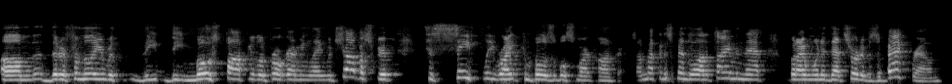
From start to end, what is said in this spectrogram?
um, that are familiar with the, the most popular programming language, JavaScript, to safely write composable smart contracts. I'm not going to spend a lot of time in that, but I wanted that sort of as a background.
